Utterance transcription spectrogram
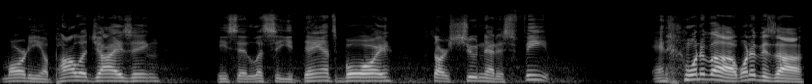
Marty apologizing. He said, "Let's see you dance, boy." Starts shooting at his feet. And one of uh one of his uh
